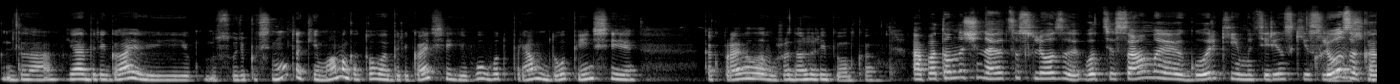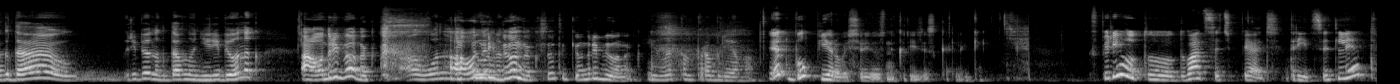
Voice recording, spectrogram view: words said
Да, я оберегаю, и, ну, судя по всему, такие мамы готовы оберегать его вот прям до пенсии, как правило, уже даже ребенка. А потом начинаются слезы. Вот те самые горькие материнские слезы, Конечно. когда ребенок давно не ребенок, А он ребенок. а он А он ребенок. ребенок, все-таки он ребенок. И в этом проблема. Это был первый серьезный кризис, коллеги. В период э, 25-30 лет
